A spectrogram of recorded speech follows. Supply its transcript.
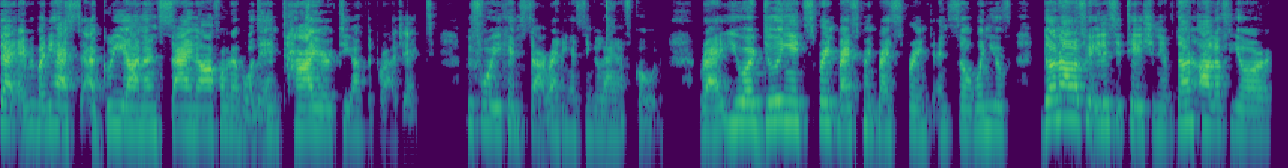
that everybody has to agree on and sign off on about the entirety of the project before you can start writing a single line of code, right? You are doing it sprint by sprint by sprint. And so when you've done all of your elicitation, you've done all of your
